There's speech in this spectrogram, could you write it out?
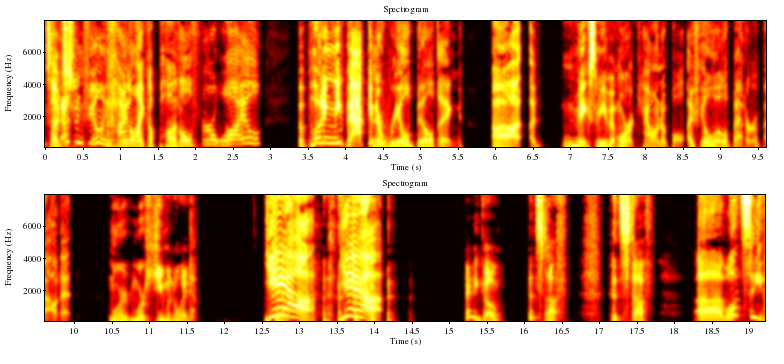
So I've Yeah. just been feeling kind of like a puddle for a while, but putting me back in a real building uh uh, makes me a bit more accountable. I feel a little better about it. more more humanoid. Yeah. Yeah. There you go. Good stuff. Good stuff. Uh, well, let's see.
